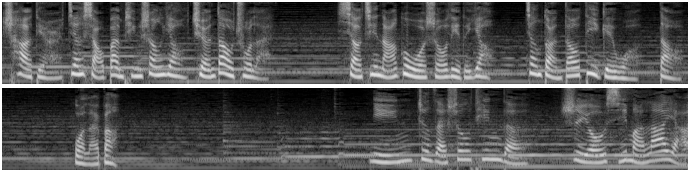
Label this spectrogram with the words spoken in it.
差点将小半瓶伤药全倒出来。小七拿过我手里的药，将短刀递给我，道：“我来吧。”您正在收听的是由喜马拉雅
